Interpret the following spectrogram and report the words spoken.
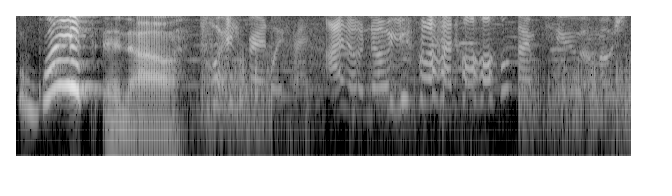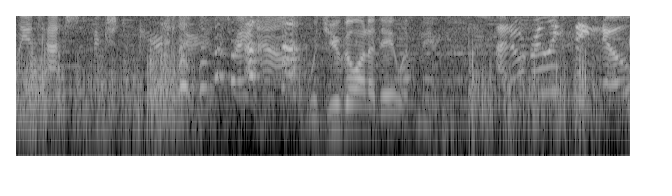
what? And uh, boyfriend. Boyfriend. I don't know you at all. I'm too emotionally attached to fictional characters right now. Would you go on a date with me? I don't really say no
